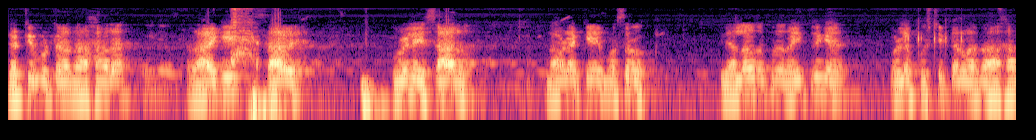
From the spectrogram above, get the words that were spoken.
ಗಟ್ಟಿಮುಟ್ಟಾದ ಆಹಾರ, ರಾಗಿ ಸಾವೆ ಹುರುಳಿ, ಸಾರು, ನವಣಕ್ಕಿ, ಮೊಸರು ಇದೆಲ್ಲವೂ ಕೂಡ ರೈತರಿಗೆ ಒಳ್ಳೆ ಪುಷ್ಟಿಕರವಾದ ಆಹಾರ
